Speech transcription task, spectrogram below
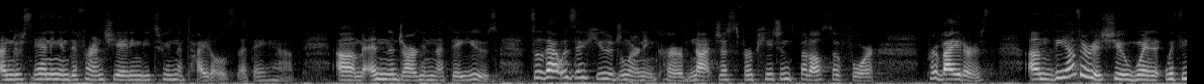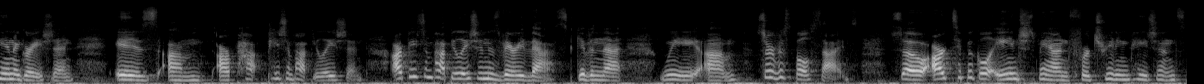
understanding and differentiating between the titles that they have um, and the jargon that they use. So that was a huge learning curve, not just for patients, but also for providers. Um, the other issue with, the integration is um, our po- patient population. Our patient population is very vast, given that we um, service both sides. So our typical age span for treating patients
